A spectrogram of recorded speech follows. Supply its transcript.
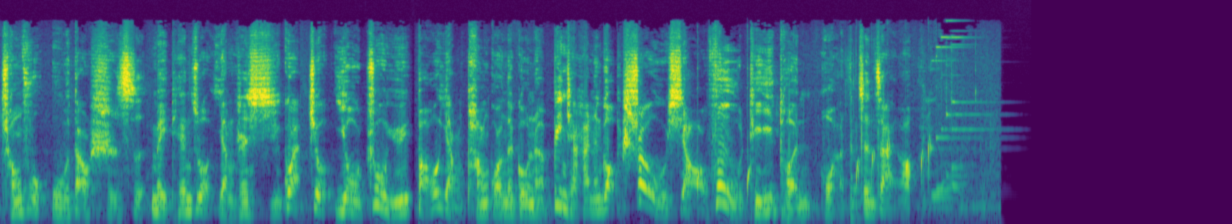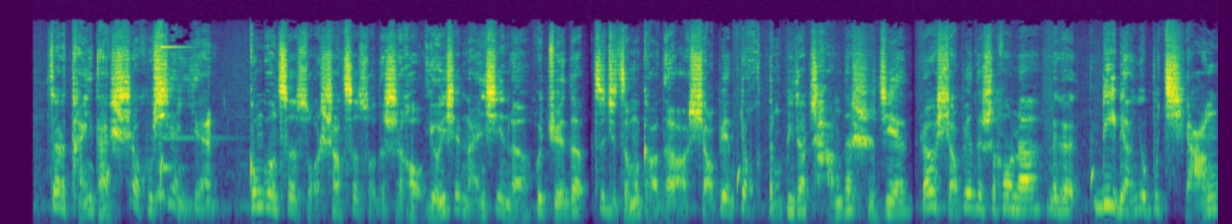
重复五到十次，每天做，养成习惯，就有助于保养膀胱的功能，并且还能够瘦小腹提臀，哇，真赞啊！再来谈一谈摄护腺炎。公共厕所上厕所的时候，有一些男性呢会觉得自己怎么搞的啊？小便要等比较长的时间，然后小便的时候呢，那个力量又不强，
